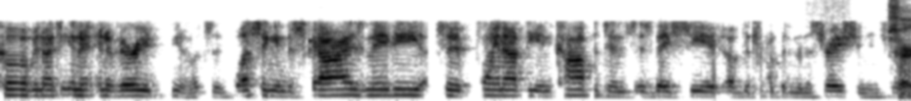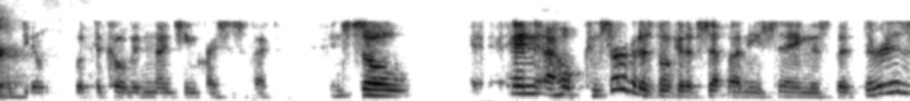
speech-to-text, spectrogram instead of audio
COVID 19 in, a- in a very, you know, it's a blessing in disguise, maybe, to point out the incompetence as they see it of the Trump administration in terms Sure. of dealing with the COVID 19 crisis effectively. And so, and I hope conservatives don't get upset by me saying this, but there is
